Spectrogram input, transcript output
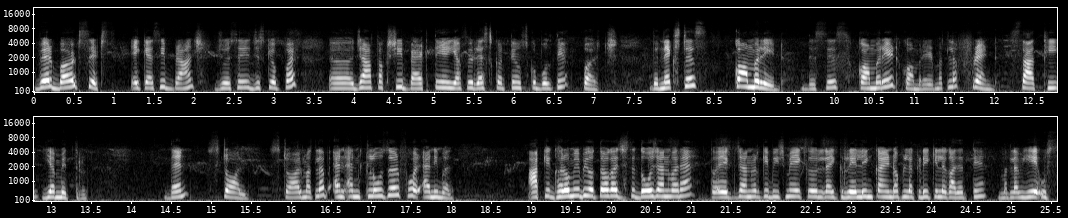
where bird sits एक ऐसी ब्रांच जैसे जिसके ऊपर जहाँ पक्षी बैठते हैं या फिर रेस्ट करते हैं, उसको बोलते हैं perch the next is comrade this is comrade comrade मतलब फ्रेंड साथी या मित्र। देन स्टॉल स्टॉल मतलब एन एनक्लोजर फॉर एनिमल आपके घरों में भी होता होगा जैसे दो जानवर हैं तो एक जानवर के बीच में एक लाइक रेलिंग काइंड ऑफ़ लकड़ी की लगा देते हैं। मतलब ये उस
